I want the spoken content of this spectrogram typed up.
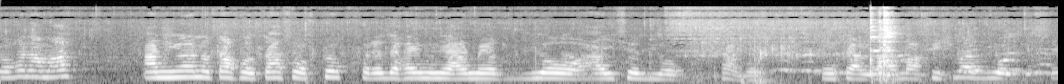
তখন আমার আমিও লতা ফলতা কষ্ট করে দেখাই মানে আর মেয়ে দিও আইসে দিও খাব ইনশাল্লাহ মাফিস বা দিও গেছে।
